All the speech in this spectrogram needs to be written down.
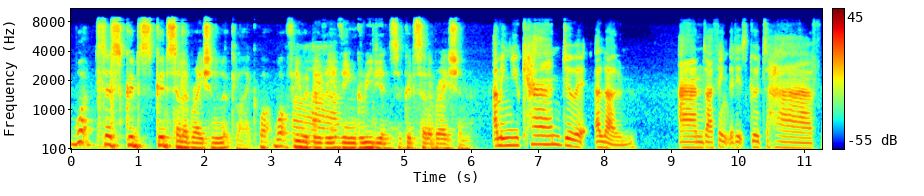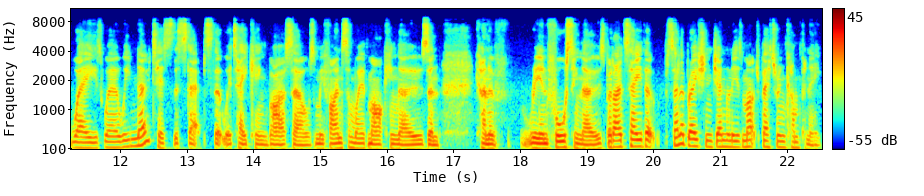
What does good good celebration look like? What what for you would be the, ah. the ingredients of good celebration? I mean, you can do it alone and I think that it's good to have ways where we notice the steps that we're taking by ourselves and we find some way of marking those and kind of reinforcing those. But I'd say that celebration generally is much better in company.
